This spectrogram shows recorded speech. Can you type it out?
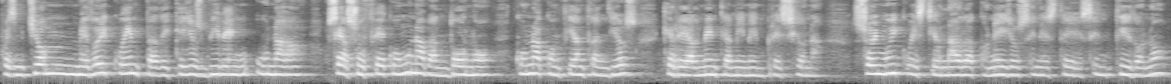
pues yo me doy cuenta de que ellos viven una, o sea, su fe con un abandono, con una confianza en Dios que realmente a mí me impresiona. Soy muy cuestionada con ellos en este sentido, ¿no?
